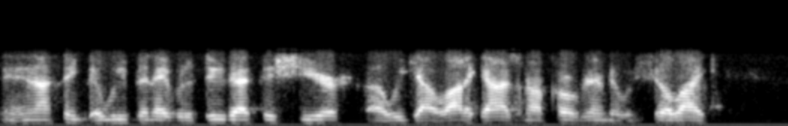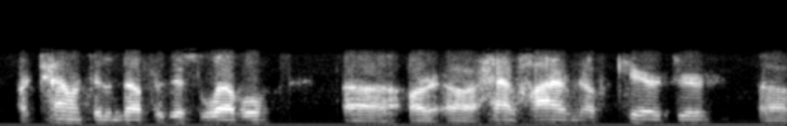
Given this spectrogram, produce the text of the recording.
and I think that we've been able to do that this year. Uh, we got a lot of guys in our program that we feel like are talented enough for this level, uh, are, are have high enough character uh,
